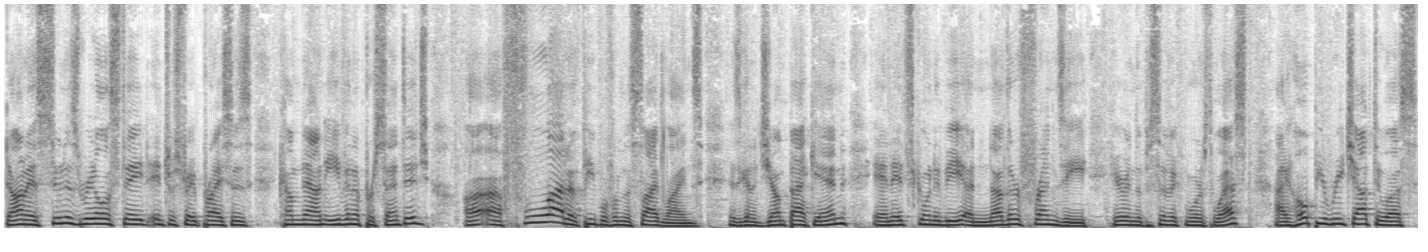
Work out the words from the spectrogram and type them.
Don, as soon as real estate interest rate prices come down even a percentage, a flood of people from the sidelines is going to jump back in, and it's going to be another frenzy here in the Pacific Northwest. I hope you reach out to us.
